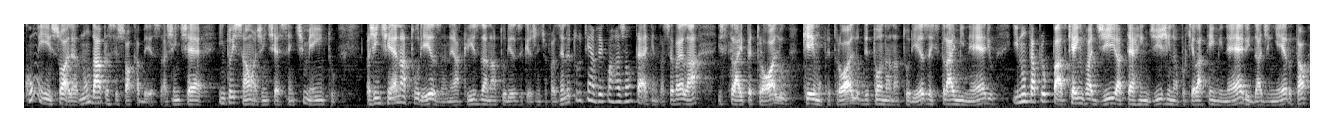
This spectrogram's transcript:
com isso. Olha, não dá para ser só cabeça. A gente é intuição, a gente é sentimento, a gente é natureza, né? A crise da natureza que a gente está fazendo e tudo tem a ver com a razão técnica. Você vai lá, extrai petróleo, queima o petróleo, detona a natureza, extrai minério e não está preocupado. Quer invadir a terra indígena porque lá tem minério e dá dinheiro e tal.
